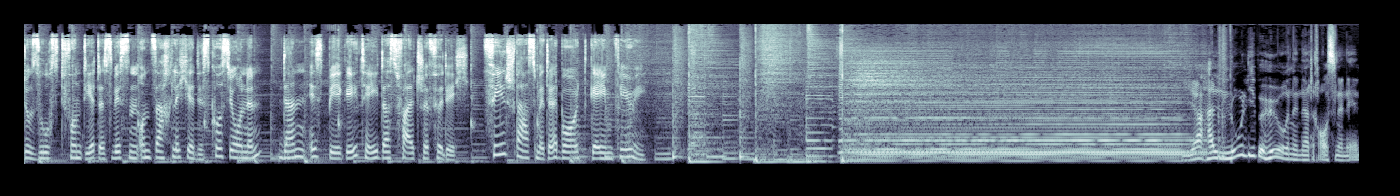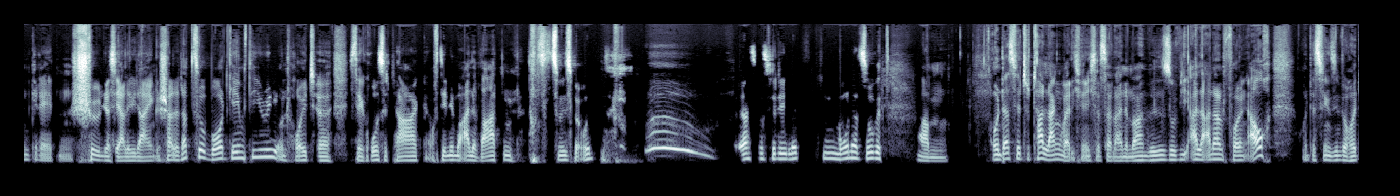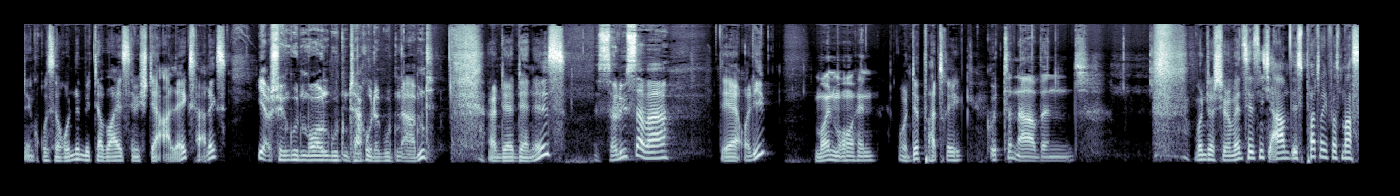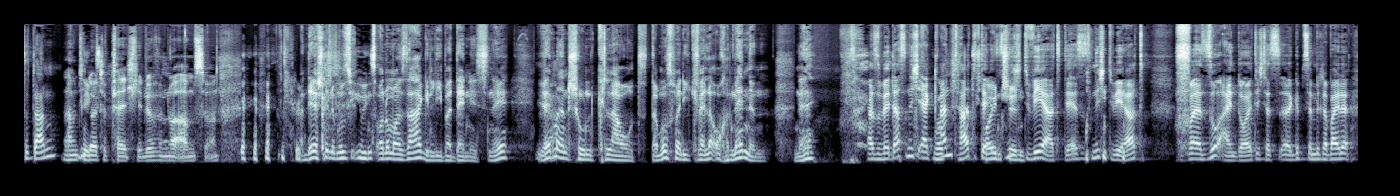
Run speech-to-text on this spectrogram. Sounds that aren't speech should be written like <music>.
Du suchst fundiertes Wissen und sachliche Diskussionen? Dann ist BGT das Falsche für dich. Viel Spaß mit der Board Game Theory. Ja, hallo liebe Hörerinnen da draußen in den Endgeräten. Schön, dass ihr alle wieder eingeschaltet habt zur Board Game Theory und heute ist der große Tag, auf den immer alle warten, <laughs> also zumindest bei uns. das, was wir den letzten Monat so getan haben. Und das wird total langweilig, wenn ich das alleine machen will, so wie alle anderen Folgen auch. Und deswegen sind wir heute in großer Runde. Mit dabei ist nämlich der Alex. Alex. Ja, schönen guten Morgen, guten Tag oder guten Abend. Äh, der Dennis. Salut, ça va. Der Olli. Moin, moin und der Patrick. Guten Abend. Wunderschön. Und wenn es jetzt nicht Abend ist, Patrick, was machst du dann? Dann haben die Nix. Leute Pech, die dürfen nur abends hören. An der Stelle muss ich übrigens auch nochmal sagen, lieber Dennis, ne? Ja. Wenn man schon klaut, da muss man die Quelle auch nennen, ne? Also wer das nicht erkannt hat, der ist nicht wert. Der ist es nicht wert. Das war ja so eindeutig. Das äh, gibt es ja mittlerweile.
